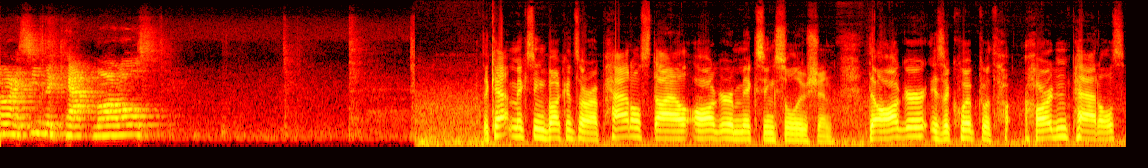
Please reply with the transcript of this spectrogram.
Know, I seen the cat models. The Cat mixing buckets are a paddle style auger mixing solution. The auger is equipped with hardened paddles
